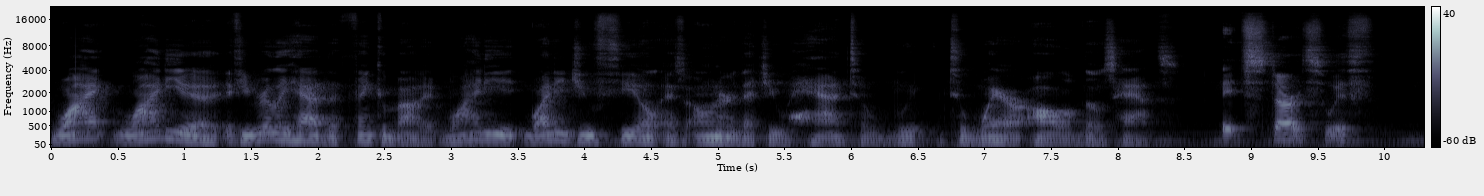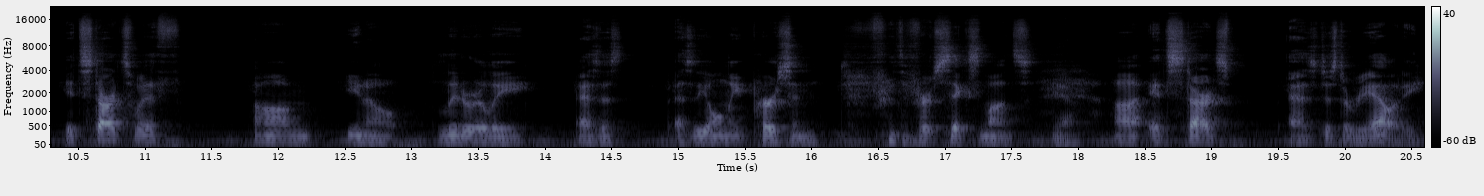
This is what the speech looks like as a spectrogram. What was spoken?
Why why do you, if you really had to think about it, why do you why did you feel as owner that you had to to wear all of those hats? it starts with it starts with um, you know literally as a, as the only person for the first six months. Yeah. Uh, it starts as just a reality.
